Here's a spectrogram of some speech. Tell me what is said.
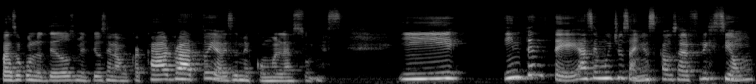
paso con los dedos metidos en la boca cada rato y a veces me como las uñas. Y intenté hace muchos años causar fricción,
